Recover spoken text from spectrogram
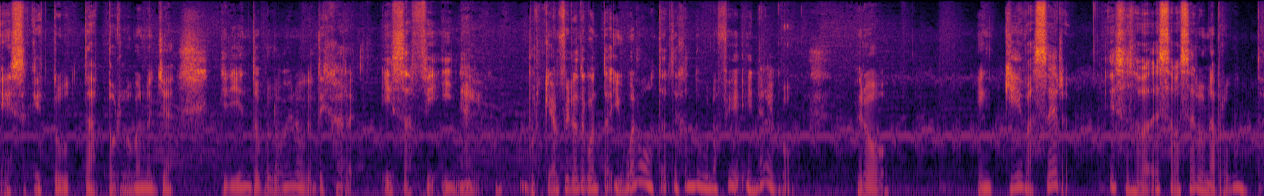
es que tú estás por lo menos ya queriendo por lo menos dejar esa fe en algo. Porque al final de cuentas igual vamos a estar dejando una fe en algo. Pero, ¿en qué va a ser? Esa, esa va a ser una pregunta.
